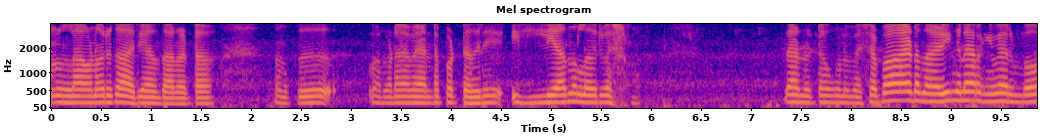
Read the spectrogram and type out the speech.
ഉണ്ടാവണ ഒരു കാര്യം എന്താണ് കേട്ടോ. നമുക്ക് നമ്മുടെ വേണ്ടപ്പെട്ടവർ ഇല്ല എന്നുള്ള ഒരു വിഷമം. ഇതാണ് കേട്ടോ ഊണുമേശ. അപ്പോൾ ഇടനാഴി ഇങ്ങനെ ഇറങ്ങി വരുമ്പോൾ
